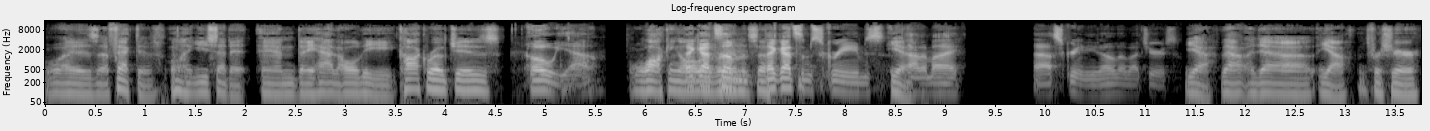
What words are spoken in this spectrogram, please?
was effective like you said it and they had all the cockroaches Oh yeah, walking all that got some. and stuff. That got some screams. Yeah. out of my uh, screening. I don't know about yours. Yeah, that uh, yeah, for sure.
